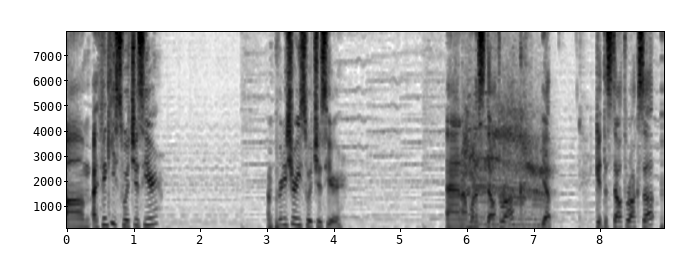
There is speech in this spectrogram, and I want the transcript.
Um, I think he switches here. I'm pretty sure he switches here. And I'm gonna stealth rock. Yep. Get the stealth rocks up.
